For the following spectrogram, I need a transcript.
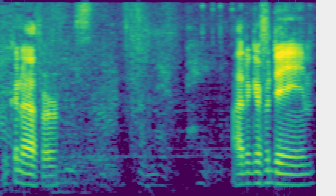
You can have her. I don't give a damn.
